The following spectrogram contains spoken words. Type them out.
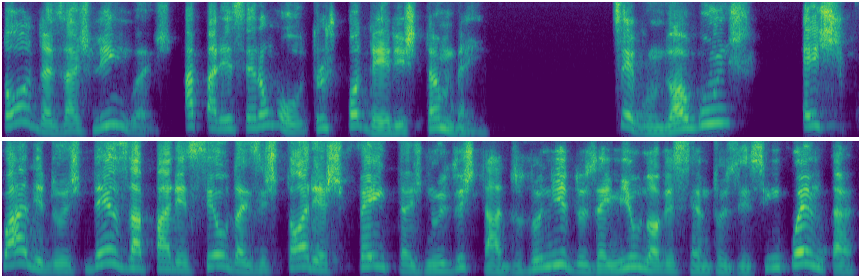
todas as línguas, apareceram outros poderes também. Segundo alguns, Esquálidos desapareceu das histórias feitas nos Estados Unidos em 1950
